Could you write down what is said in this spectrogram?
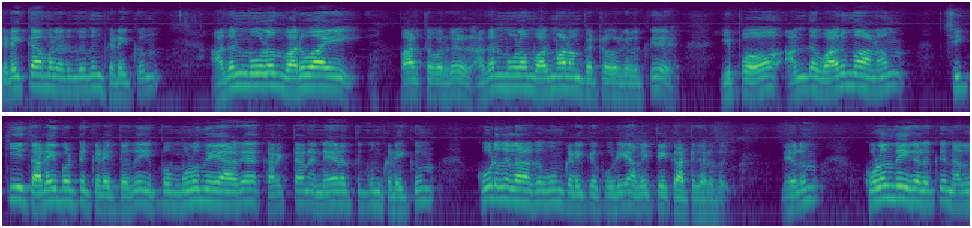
கிடைக்காமல் இருந்ததும் கிடைக்கும். அதன் மூலம் வருவாயை பார்த்தவர்கள் அதன் மூலம் வருமானம் பெற்றவர்களுக்கு இப்போது அந்த வருமானம் சிக்கி தடைபட்டு கிடைத்தது. இப்போ முழுமையாக கரெக்டான நேரத்துக்கும் கிடைக்கும். கூடுதலாகவும் கிடைக்கக்கூடிய அமைப்பை காட்டுகிறது. மேலும் குழந்தைகளுக்கு நல்ல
